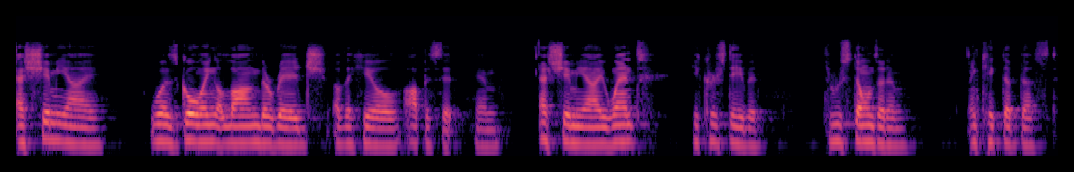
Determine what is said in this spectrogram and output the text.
as Shimei was going along the ridge of the hill opposite him. As Shimei went, he cursed David, threw stones at him, and kicked up dust.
